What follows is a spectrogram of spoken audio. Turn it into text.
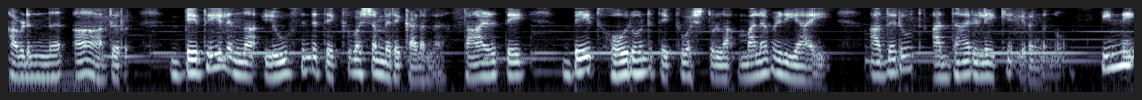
അവിടെ നിന്ന് ആ അതിർ ബെതേൽ എന്ന ലൂസിന്റെ തെക്ക് വശം വരെ കടന്ന് താഴത്തെ ബേത്ത് ഹോരോന്റെ തെക്ക് വശത്തുള്ള മലവഴിയായി അതരോത്ത് അദ്ദാരിലേക്ക് ഇറങ്ങുന്നു. പിന്നെ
